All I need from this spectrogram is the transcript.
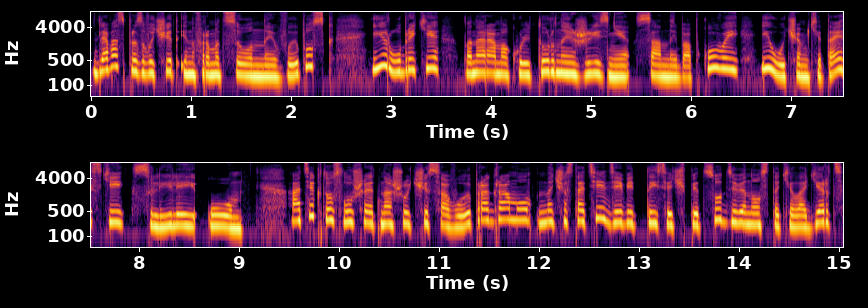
для вас прозвучит информационный выпуск и рубрики «Панорама культурной жизни» с Анной Бабковой и «Учим китайский» с Лилей У. А те, кто слушает нашу часовую программу на частоте 9590 кГц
